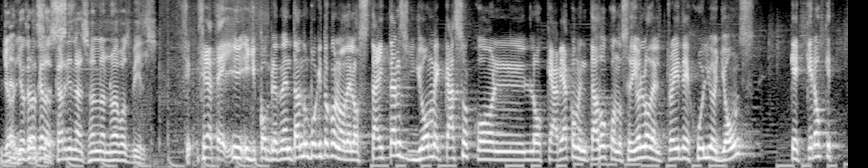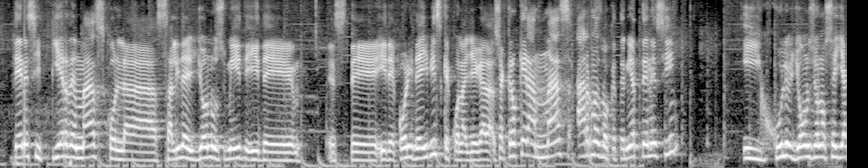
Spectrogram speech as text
Yo, yo creo que los Cardinals son los nuevos Bills. Fí- Fíjate, y, y complementando un poquito con lo de los Titans, yo me caso con lo que había comentado cuando se dio lo del trade de Julio Jones, que creo que Tennessee pierde más con la salida de John Smith y de, este, y de Corey Davis que con la llegada. O sea, creo que era más armas lo que tenía Tennessee. Y Julio Jones, yo no sé ya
